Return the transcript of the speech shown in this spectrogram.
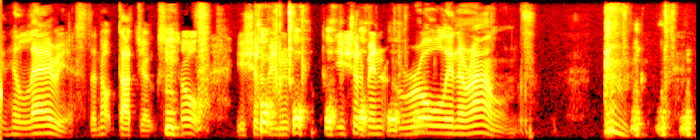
fing hilarious. They're not dad jokes at all. You should have been. You should have been rolling around.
